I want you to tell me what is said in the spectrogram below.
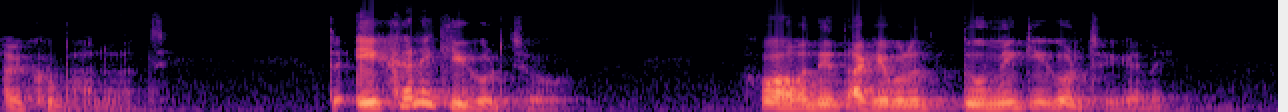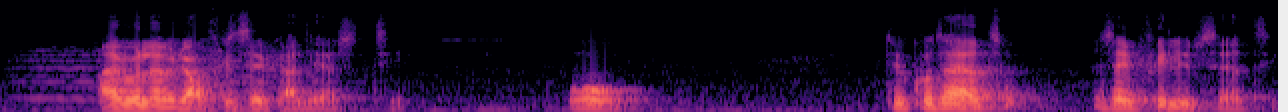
আমি খুব ভালো আছি। তো এখানে কি করছ? ও আমাদের তাকে বলো তুমি কি করছ এখানে? আমি বললাম এটা অফিসের কাজে আসছি। ও তুই কোথায় আছো? আমি ফিলিপসে আছি।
